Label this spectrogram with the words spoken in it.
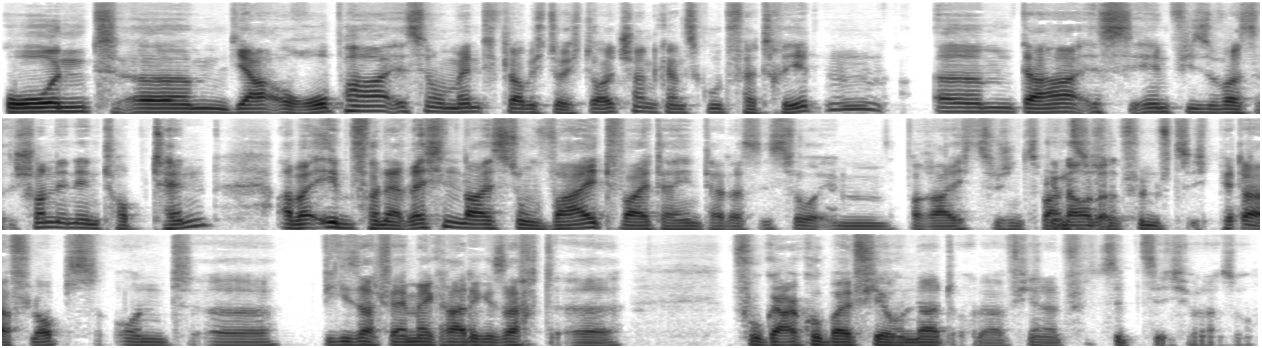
Und ähm, ja, Europa ist im Moment, glaube ich, durch Deutschland ganz gut vertreten. Ähm, da ist irgendwie sowas schon in den Top 10, aber eben von der Rechenleistung weit, weit dahinter. Das ist so im Bereich zwischen 20 genau. und 50 Petaflops. Und äh, wie gesagt, wir haben ja gerade gesagt, äh, Fugaku bei 400 oder 470 oder so.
